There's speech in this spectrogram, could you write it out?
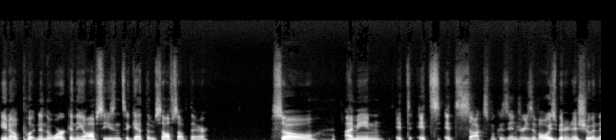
you know, putting in the work in the off season to get themselves up there. So, I mean, it it's it sucks because injuries have always been an issue and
